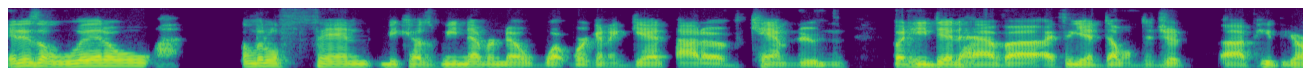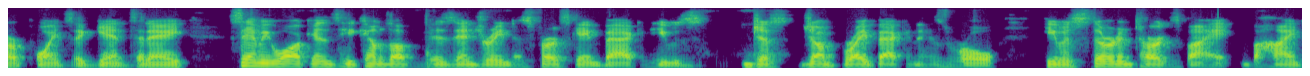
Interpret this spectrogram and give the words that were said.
It is a little, a little thin because we never know what we're gonna get out of Cam Newton. But he did have, uh, I think he had double digit uh, PPR points again today. Sammy Watkins, he comes off of his injury in his first game back, and he was just jumped right back into his role. He was third in targets by, behind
